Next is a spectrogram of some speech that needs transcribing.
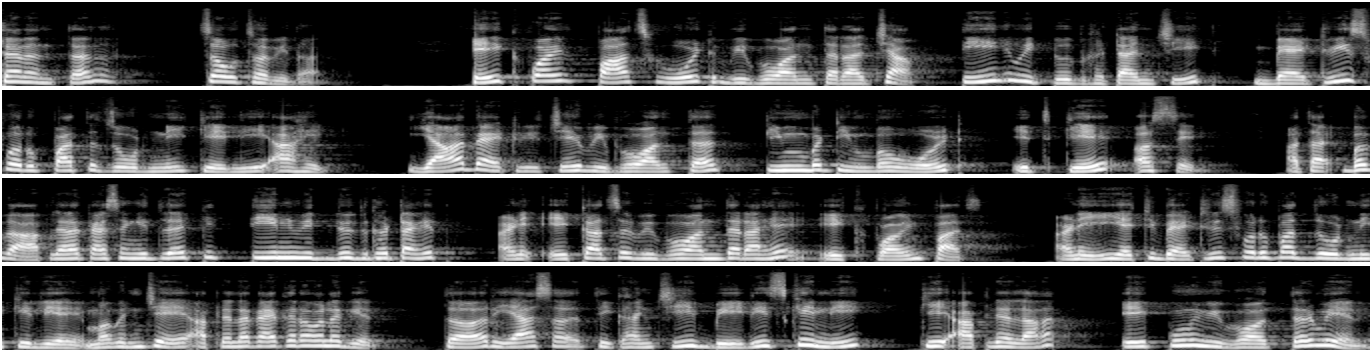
त्यानंतर चौथं विधान. एक पॉईंट पाच व्होल्ट विभवांतराच्या तीन विद्युत घटांची बॅटरी स्वरूपात जोडणी केली आहे. या बॅटरीचे विभवांतर टिंब वोल्ट इतके असेल. आता बघा आपल्याला काय सांगितलं आहे की तीन विद्युत घट आहेत आणि एकाचं विभवांतर आहे एक पॉईंट पाच. आणि याची बॅटरी स्वरूपात जोडणी केली आहे. मग म्हणजे आपल्याला काय करावं लागेल? तर या स तिघांची बेरीज केली की आपल्याला एकूण विभवांतर मिळेल.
